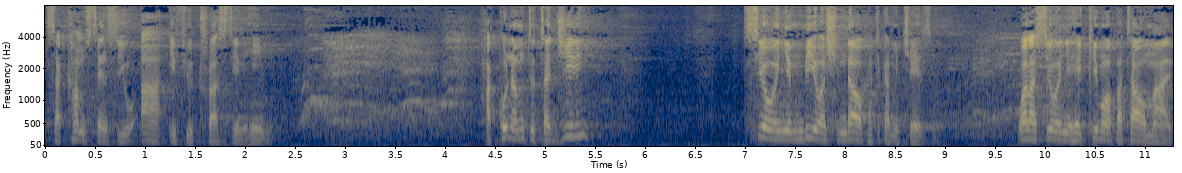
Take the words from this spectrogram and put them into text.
circumstance you are if you trust in him. Hakuna mtu tajiri sio wenye mbio washindao katika michezo. Wala sio wenye hekima wapatao mali.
